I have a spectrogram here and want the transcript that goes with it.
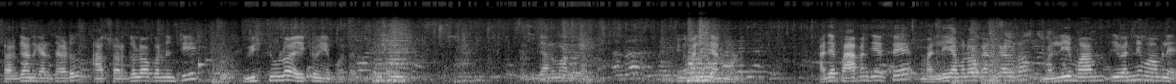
స్వర్గానికి వెళ్తాడు. ఆ స్వర్గలోకం నుంచి విష్ణువులో ఐక్యమైపోతాడు. ఇంక మళ్ళీ జన్మ ఉండదు అదే పాపం చేస్తే మళ్ళీ యమలోకానికి వెళ్ళడం మళ్ళీ మా ఇవన్నీ మామూలే.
